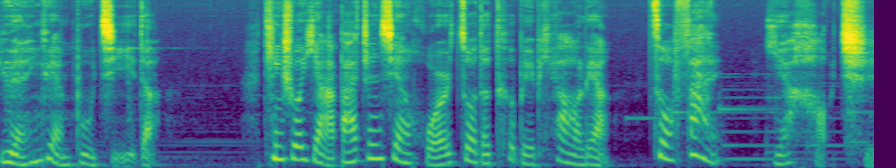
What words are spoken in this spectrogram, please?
远远不及的。听说哑巴针线活儿做的特别漂亮，做饭也好吃。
